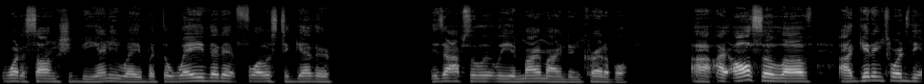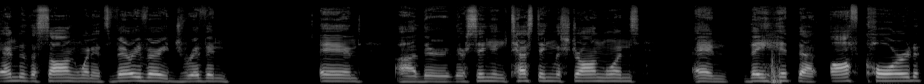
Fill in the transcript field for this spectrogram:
what a song should be anyway. But the way that it flows together is absolutely, in my mind, incredible. Uh, I also love uh, getting towards the end of the song when it's very, very driven, and uh, they're they're singing "Testing the Strong Ones," and they hit that off chord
